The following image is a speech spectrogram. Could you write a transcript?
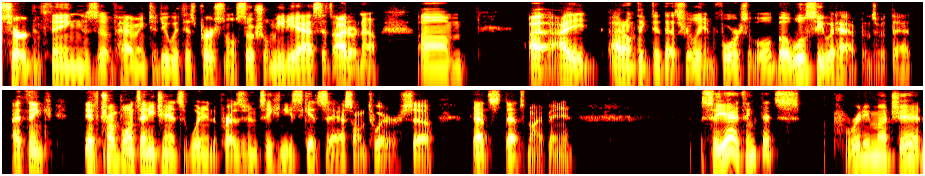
certain things of having to do with his personal social media assets. I don't know. Um, I, I I don't think that that's really enforceable, but we'll see what happens with that. I think if Trump wants any chance of winning the presidency, he needs to get his ass on Twitter. So that's that's my opinion. So yeah, I think that's pretty much it.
